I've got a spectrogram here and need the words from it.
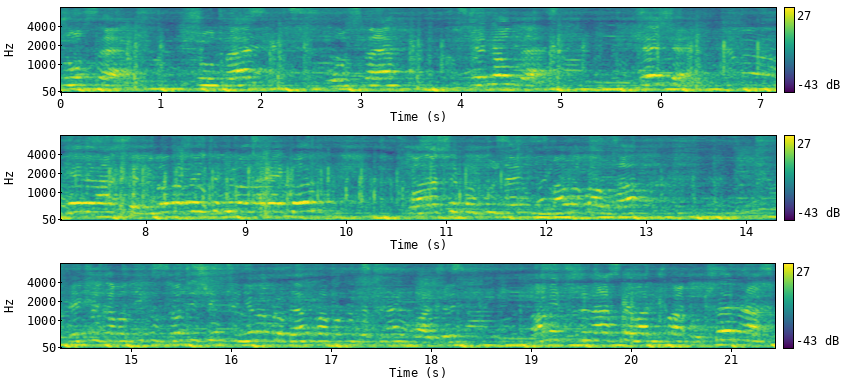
szóste, siódme, ósme, dziewiąte, dziesięć, jedenaście. Wygląda, że idzie chyba na rekord. 12 powtórzeń mała pauza. Większość zawodników do 10 nie ma problemów, a potem zaczynają walczyć. Mamy 13 Mariusz Paku, 14,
